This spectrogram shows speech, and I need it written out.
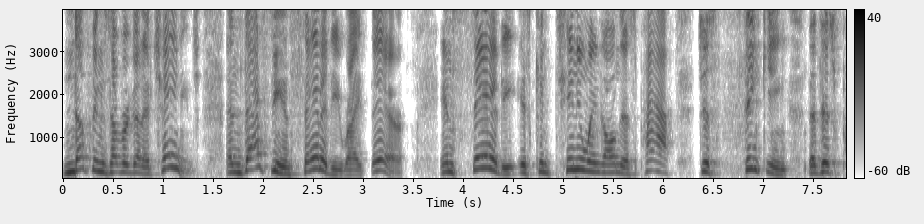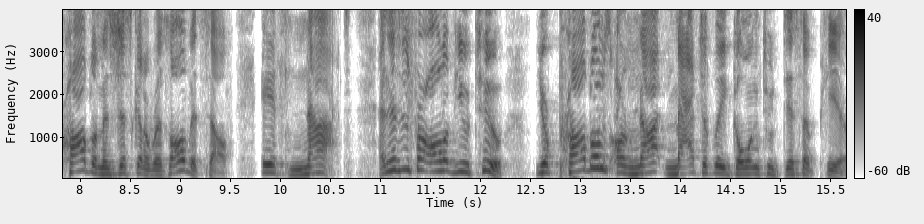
nothing's ever gonna change. And that's the insanity right there. Insanity is continuing on this path, just thinking that this problem is just gonna resolve itself. It's not. And this is for all of you too. Your problems are not magically going to disappear.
